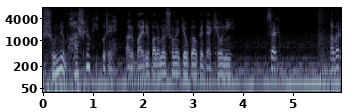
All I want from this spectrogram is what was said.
শূন্যে ভাসলো কি করে? আর বাইরে পালানোর সময় কেউ কাউকে দেখেও নি। স্যার আবার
